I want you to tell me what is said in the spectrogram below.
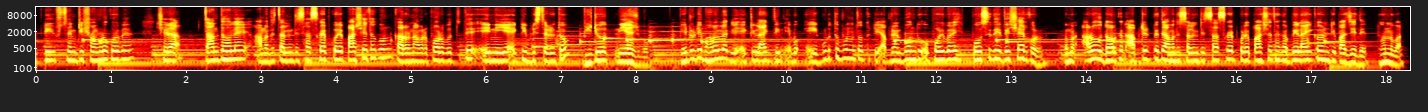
আপনি সিমটি সংগ্রহ করবেন, সেটা জানতে হলে আমাদের চ্যানেলটি সাবস্ক্রাইব করে পাশে থাকুন, কারণ আমরা পরবর্তীতে এই নিয়ে একটি বিস্তারিত ভিডিও নিয়ে আসব। ভিডিওটি ভালো লাগলে একটি লাইক দিন এবং এই গুরুত্বপূর্ণ তথ্যটি আপনার বন্ধু ও পরিবারে পৌঁছে দিতে শেয়ার করুন। এবং আরও দরকার আপডেট পেতে আমাদের চ্যানেলটি সাবস্ক্রাইব করে পাশে থাকা বেল আইকনটি বাজিয়ে দেয় ধন্যবাদ।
